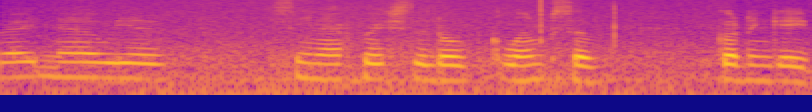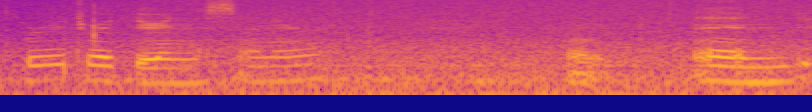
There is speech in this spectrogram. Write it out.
right now we have seen our first little glimpse of Golden Gate Bridge right there in the center. Um, and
